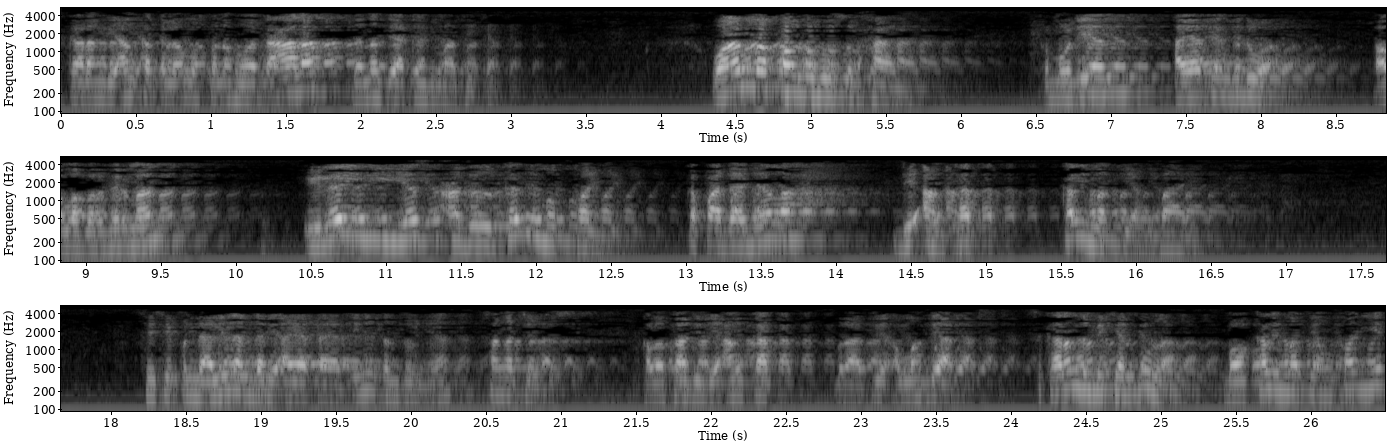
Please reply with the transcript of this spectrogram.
sekarang diangkat oleh Allah Subhanahu wa taala dan nanti akan dimatikan. Wa amma qauluhu subhanahu. Kemudian ayat yang kedua. Allah berfirman, "Ilaihi yas'adul kalimut thayyib." Kepadanya lah diangkat kalimat yang baik. Sisi pendalilan dari ayat-ayat ini tentunya sangat jelas. Kalau tadi diangkat berarti Allah di atas. Sekarang demikian pula bahwa kalimat yang thayyib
